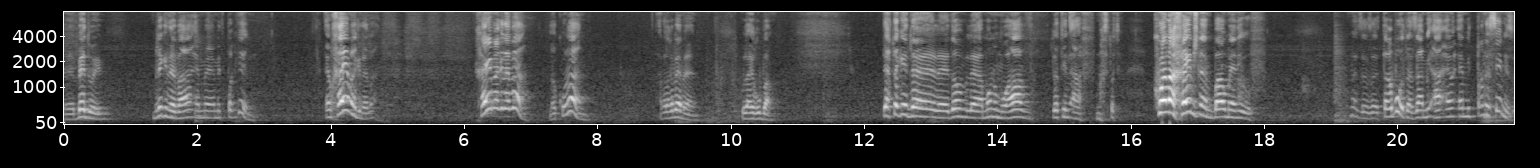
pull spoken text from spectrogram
אה, בדואים, בלי גניבה הם אה, מתפרקים. הם חיים על גניבה. חיים על גניבה. לא כולם, אבל הרבה מהם. אולי רובם. איך תגיד לאדום, לעמון ומואב, לא תנאף. כל החיים שלהם באו מהניאוף. זה, זה תרבות, אז הם, הם, הם מתפרנסים מזה.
